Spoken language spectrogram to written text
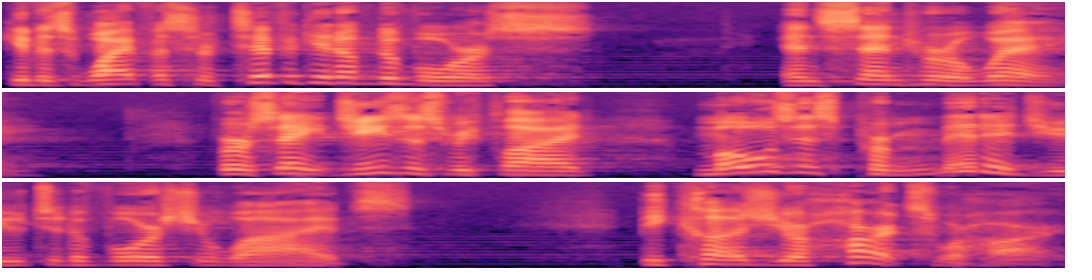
give his wife a certificate of divorce and send her away? Verse 8 Jesus replied, Moses permitted you to divorce your wives because your hearts were hard.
